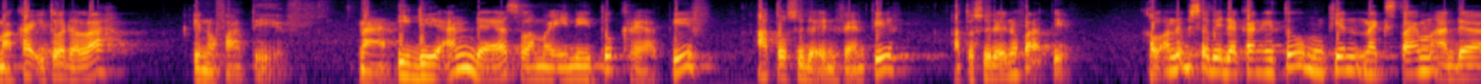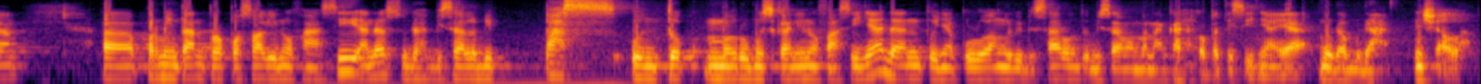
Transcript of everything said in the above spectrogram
maka itu adalah inovatif. Nah, ide Anda selama ini itu kreatif atau sudah inventif atau sudah inovatif. Kalau Anda bisa bedakan itu, mungkin next time ada uh, permintaan proposal inovasi, Anda sudah bisa lebih pas untuk merumuskan inovasinya dan punya peluang lebih besar untuk bisa memenangkan kompetisinya ya. Mudah-mudahan, insya Allah.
